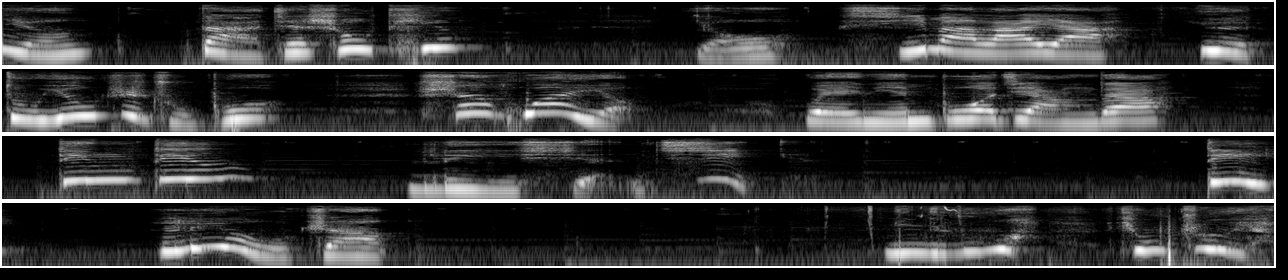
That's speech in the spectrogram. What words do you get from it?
欢迎大家收听由喜马拉雅月度优质主播山幻影为您播讲的《丁丁历险记》第六章。米卢啊，就这样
